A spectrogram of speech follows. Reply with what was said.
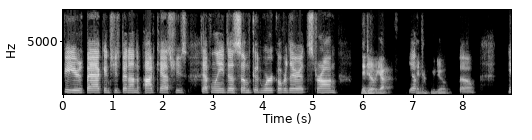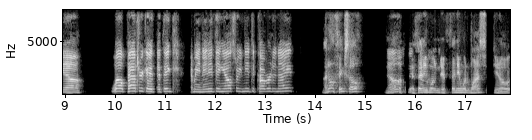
few years back and she's been on the podcast. She's definitely does some good work over there at Strong. They do. Yep. Yep. They definitely do. So yeah. Well, Patrick, I, I think I mean anything else we need to cover tonight? I don't think so. No, No, if anyone, if anyone wants, you know,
